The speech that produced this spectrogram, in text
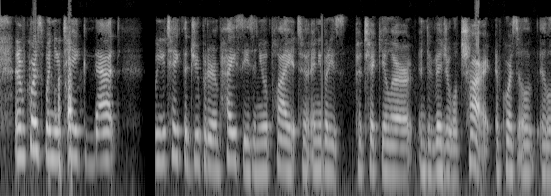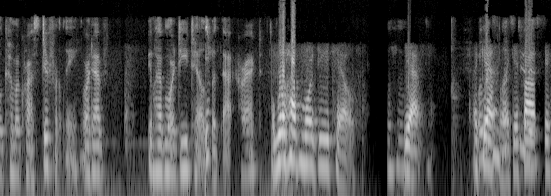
And of course, when you take that, when you take the Jupiter and Pisces and you apply it to anybody's particular individual chart, of course, it'll it'll come across differently, or it have you'll have more details with that. Correct? We'll have more details. Mm-hmm. Yes. Again, well, let's, let's like if I, if,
